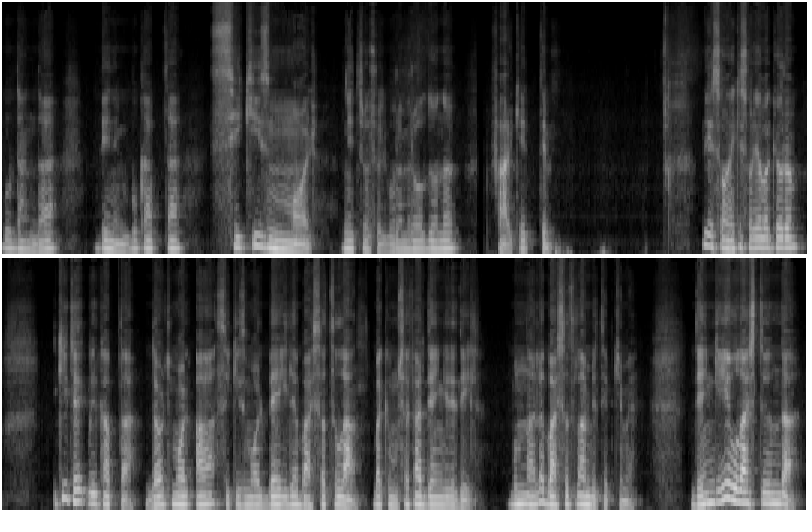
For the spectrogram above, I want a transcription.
Buradan da benim bu kapta 8 mol nitrosül bromür olduğunu fark ettim. Bir sonraki soruya bakıyorum. 2 litrelik bir kapta 4 mol A, 8 mol B ile başlatılan, bakın bu sefer dengeli değil. Bunlarla başlatılan bir tepkime. Dengeye ulaştığında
